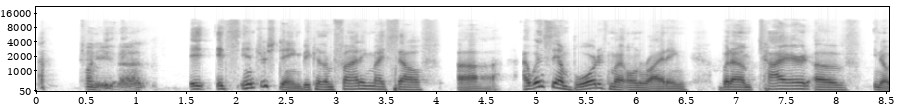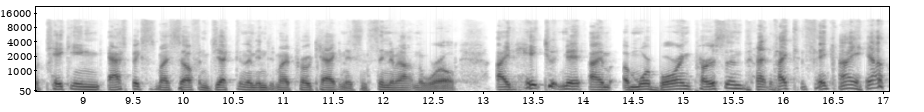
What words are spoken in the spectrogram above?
Funny that. It, it's interesting because I'm finding myself uh, I wouldn't say I'm bored with my own writing, but I'm tired of, you know, taking aspects of myself, injecting them into my protagonist and sending them out in the world. I'd hate to admit I'm a more boring person than I'd like to think I am.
